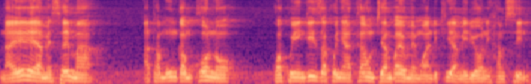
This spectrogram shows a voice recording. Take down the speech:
na yeye amesema atamuunga mkono kwa kuingiza kwenye akaunti ambayo umemwandikia milioni hamsini.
